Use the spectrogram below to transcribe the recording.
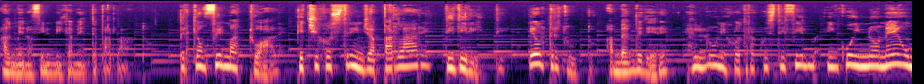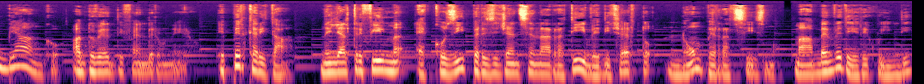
almeno filmicamente parlando. Perché è un film attuale che ci costringe a parlare di diritti, e oltretutto, a ben vedere, è l'unico tra questi film in cui non è un bianco a dover difendere un nero. E per carità, negli altri film è così per esigenze narrative, di certo non per razzismo, ma a ben vedere quindi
